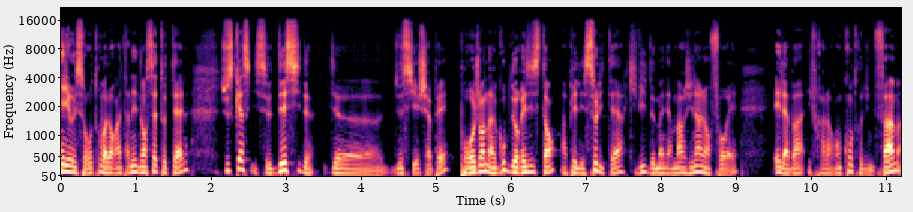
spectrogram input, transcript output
Et il se retrouve alors interné dans cet hôtel jusqu'à ce qu'il se décide de, de s'y échapper pour rejoindre un groupe de résistants appelés les solitaires qui vivent de manière marginale en forêt. Et là-bas, il fera la rencontre d'une femme.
